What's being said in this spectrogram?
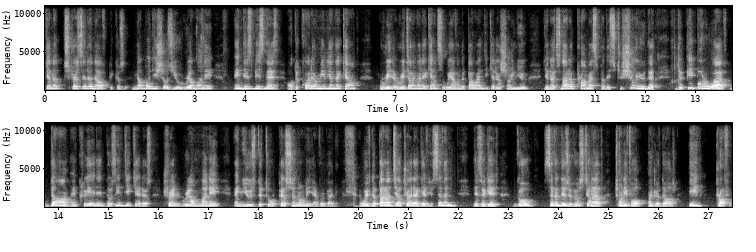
cannot stress it enough because nobody shows you real money in this business or the quarter million account, re retirement accounts we have on the power indicator showing you you know, it's not a promise, but it's to show you that the people who have done and created those indicators trade real money and use the tool personally, everybody. With the Palantir trade I gave you seven days ago, seven days ago, still have $2,400 in profit.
